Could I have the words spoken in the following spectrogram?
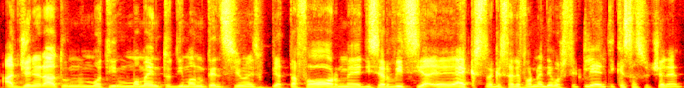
ha generato un, motivo, un momento di manutenzione su piattaforme, di servizi eh, extra che state fornendo ai vostri clienti. Che sta succedendo?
